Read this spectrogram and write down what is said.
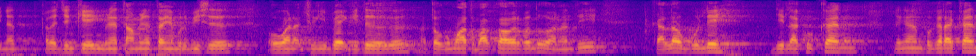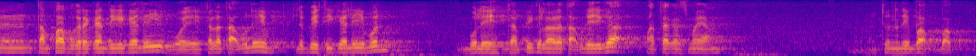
binat, kalau jengking, binatang-binatang yang berbisa, orang nak curi beg kita ke, atau rumah terbakar depan tu, ah, nanti kalau boleh dilakukan dengan pergerakan tanpa pergerakan tiga kali, boleh. Kalau tak boleh, lebih tiga kali pun boleh. Tapi kalau tak boleh juga, patahkan semayang. Itu nanti bab-bab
